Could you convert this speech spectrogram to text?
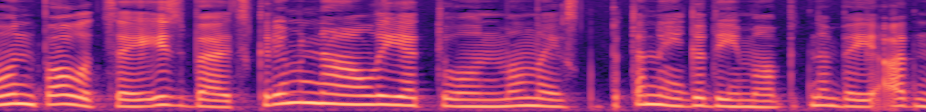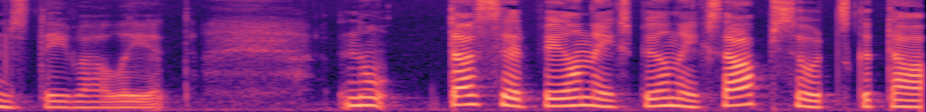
un policija izbeidz kriminālu lietu, un man liekas, ka pat tādā gadījumā pat nebija administratīvā lieta. Nu, Tas ir pilnīgs, pilnīgs absurds, ka tā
